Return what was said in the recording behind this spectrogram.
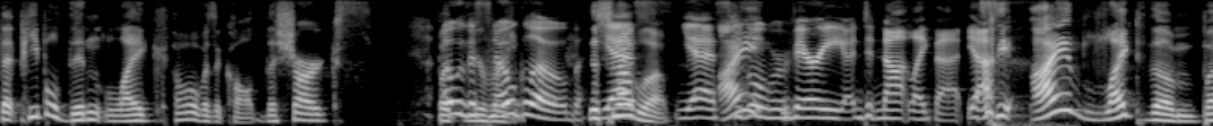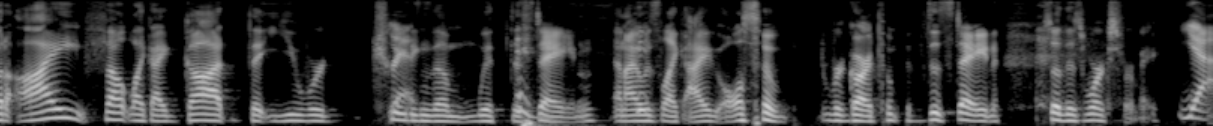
that people didn't like. Oh, what was it called? The sharks. oh, the snow version. globe. The yes, snow globe. Yes, I- people were very uh, did not like that. Yeah. See, I liked them, but I felt like I got that you were treating Yes. them with disdain, and I was like, I also regard them with disdain, so this works for me. Yeah,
